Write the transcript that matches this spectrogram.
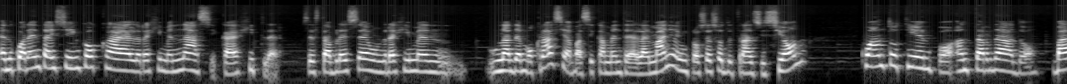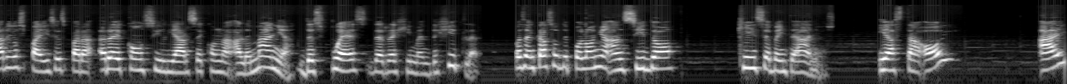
en 45 cae el régimen nazi, cae Hitler. Se establece un régimen, una democracia básicamente en Alemania, un proceso de transición. ¿Cuánto tiempo han tardado varios países para reconciliarse con la Alemania después del régimen de Hitler? Pues en caso de Polonia han sido 15, 20 años. Y hasta hoy hay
